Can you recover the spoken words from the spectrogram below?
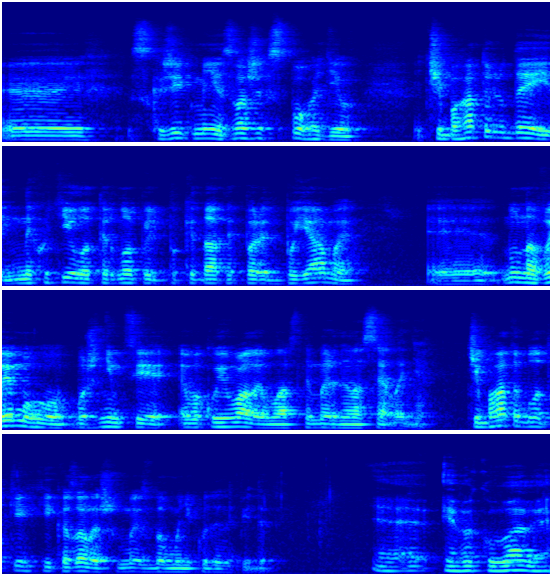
Е, Скажіть мені, з ваших спогадів, чи багато людей не хотіло Тернопіль покидати перед боями? Е, Ну, на вимогу, бо ж німці евакуювали власне мирне населення. Чи багато було таких, які казали, що ми з дому нікуди не підемо? е, евакували.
